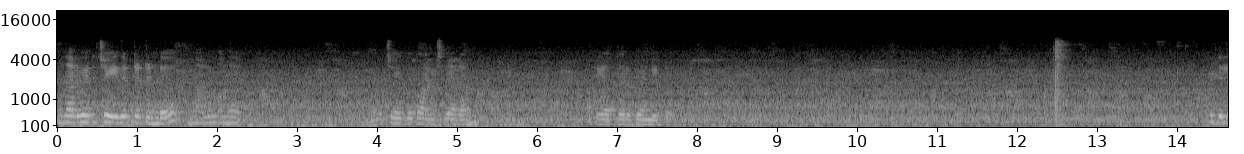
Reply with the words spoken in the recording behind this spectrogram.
മൂന്നാൽ പേര് ചെയ്തിട്ടിട്ടുണ്ട്. എന്നാലും ഒന്ന് ചെയ്ത് കാണിച്ചു തരാം. അറിയാത്തവർക്ക് വേണ്ടിയിട്ട്. ഇതിൽ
